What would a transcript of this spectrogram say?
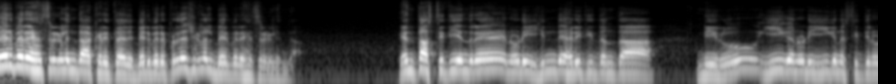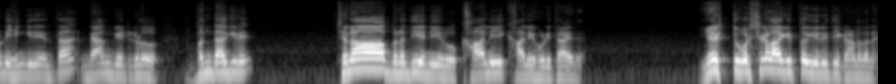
ಬೇರೆ ಬೇರೆ ಹೆಸರುಗಳಿಂದ ಕರೀತಾ ಇದೆ. ಬೇರೆ ಬೇರೆ ಪ್ರದೇಶಗಳಲ್ಲಿ ಬೇರೆ ಬೇರೆ ಹೆಸರುಗಳಿಂದ. ಎಂಥ ಸ್ಥಿತಿ ಅಂದರೆ ನೋಡಿ, ಹಿಂದೆ ಹರಿತಿದ್ದಂಥ ನೀರು, ಈಗ ನೋಡಿ, ಈಗಿನ ಸ್ಥಿತಿ ನೋಡಿ ಹೆಂಗಿದೆ ಅಂತ ಡ್ಯಾಮ್ ಗೇಟ್ಗಳು ಬಂದಾಗಿವೆ. ಚೆನಾಬ್ ನದಿಯ ನೀರು ಖಾಲಿ ಖಾಲಿ ಹೊಡಿತಾ ಇದೆ. ಎಷ್ಟು ವರ್ಷಗಳಾಗಿತ್ತೋ ಈ ರೀತಿ ಕಾಣದನೆ.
